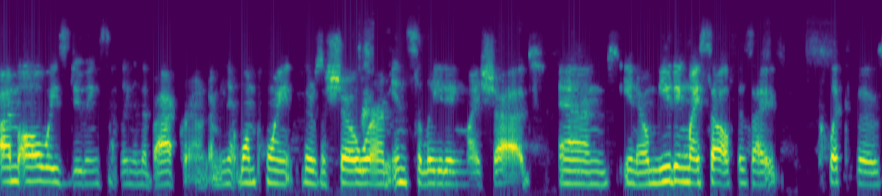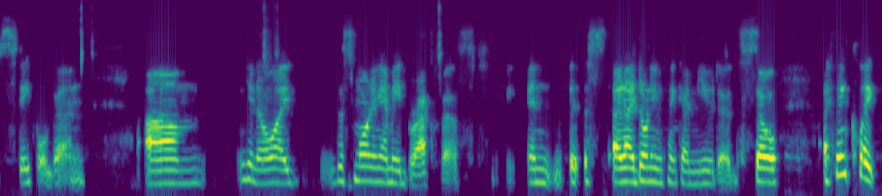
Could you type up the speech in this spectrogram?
I'm always doing something in the background. I mean, at one point, there's a show where I'm insulating my shed and, you know, muting myself as I click the staple gun. Um, you know, I this morning I made breakfast and and I don't even think I'm muted. So I think like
